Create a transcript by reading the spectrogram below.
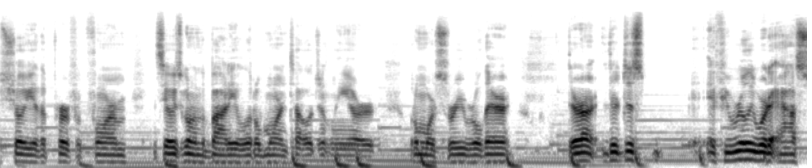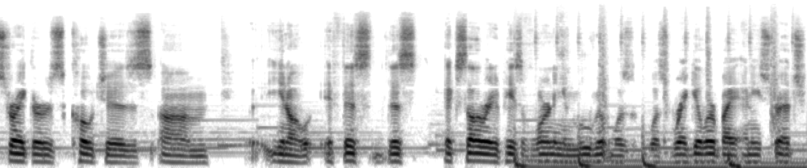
show you the perfect form and see how he's going to the body a little more intelligently or a little more cerebral there. There are they're just if you really were to ask strikers, coaches, um, you know, if this this accelerated pace of learning and movement was was regular by any stretch,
